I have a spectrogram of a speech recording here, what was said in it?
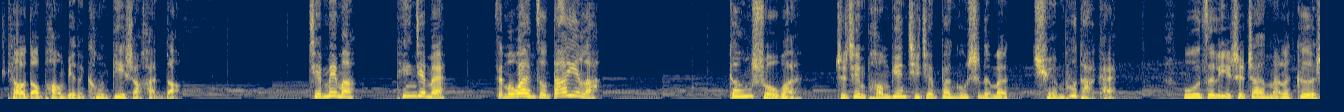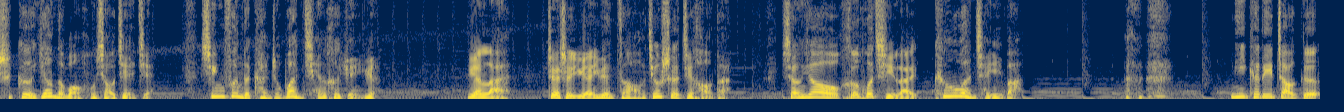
跳到旁边的空地上喊道：“姐妹们，听见没？咱们万总答应了。”刚说完，只见旁边几间办公室的门全部打开，屋子里是站满了各式各样的网红小姐姐，兴奋地看着万钱和圆圆。原来这是圆圆早就设计好的，想要合伙起来坑万钱一把。你可得找个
